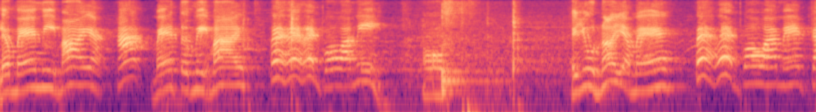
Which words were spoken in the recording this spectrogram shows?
แล้วแม่มีไม้อะฮะแม่เธอมีไม้เฮ้ยเฮ้ยเฮ้ยปอว่ามีอ๋อไอ้อยู่น้อยอะแม่เฮ้ยเฮ้ยปอว่าแม่ใจ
